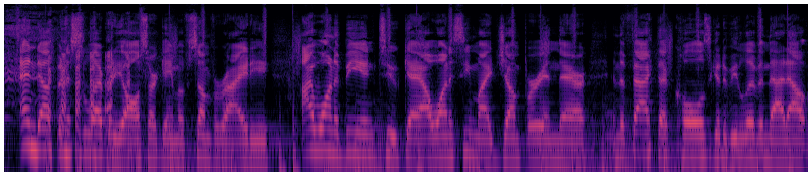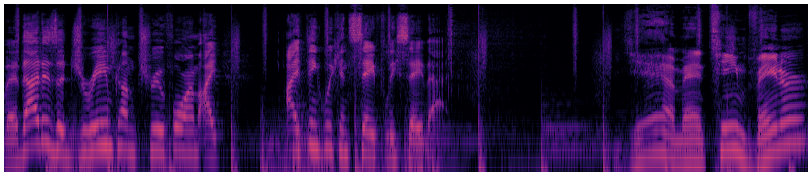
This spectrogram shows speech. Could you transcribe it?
end up in a celebrity all star game of some variety. I want to be in 2K. I want to see my jumper in there, and the fact that Cole's going to be living that out, man, that is a dream come true for him. I I think we can safely say that. Yeah, man. Team Vayner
